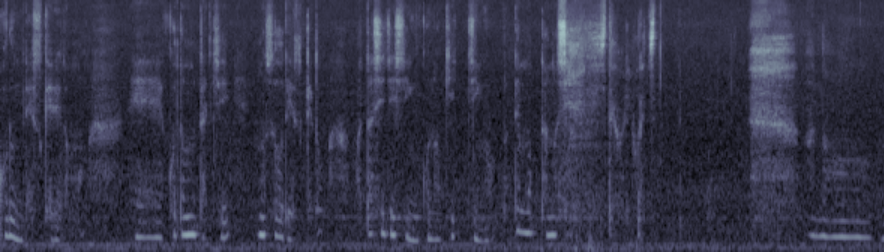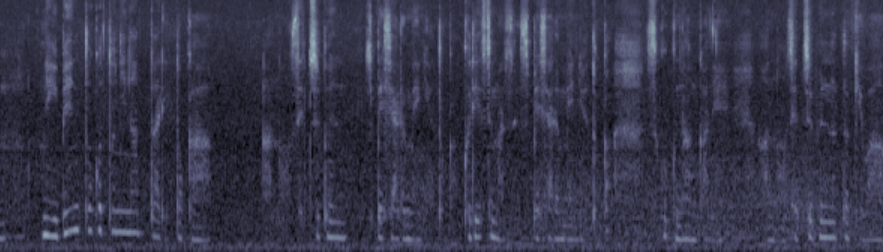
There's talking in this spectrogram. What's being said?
おるんですけれども、えー、子どもたちもそうですけど私自身このキッチンをても楽しみにしておりましたあのー、ねイベントごとになったりとかあの節分スペシャルメニューとかクリスマススペシャルメニューとかすごくなんかねあの節分の時は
